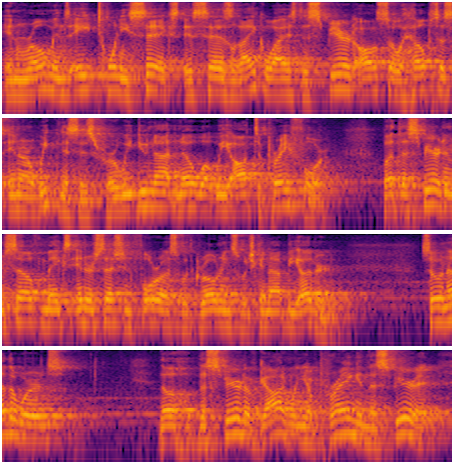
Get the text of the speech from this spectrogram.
In Romans 8:26 it says likewise the spirit also helps us in our weaknesses for we do not know what we ought to pray for but the spirit himself makes intercession for us with groanings which cannot be uttered. So in other words, the the spirit of God when you're praying in the spirit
